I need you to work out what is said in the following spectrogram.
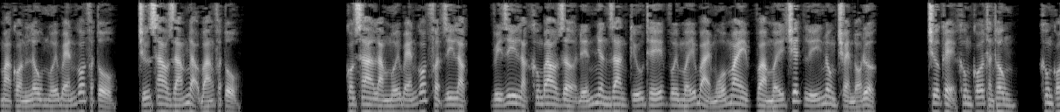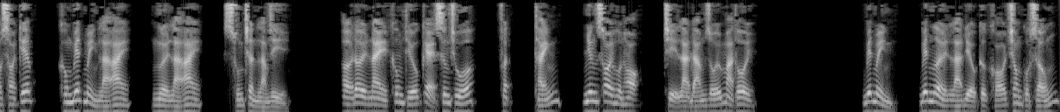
mà còn lâu mới bén gót Phật tổ, chứ sao dám nhạo báng Phật tổ. Con xa làm mới bén gót Phật Di Lặc, vì Di Lặc không bao giờ đến nhân gian cứu thế với mấy bài múa may và mấy triết lý nông truyền đó được. Chưa kể không có thần thông, không có soi kiếp, không biết mình là ai, người là ai, xuống trần làm gì. Ở đời này không thiếu kẻ xưng chúa, Phật, Thánh, nhưng soi hồn họ, chỉ là đám rối mà thôi. Biết mình, biết người là điều cực khó trong cuộc sống,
